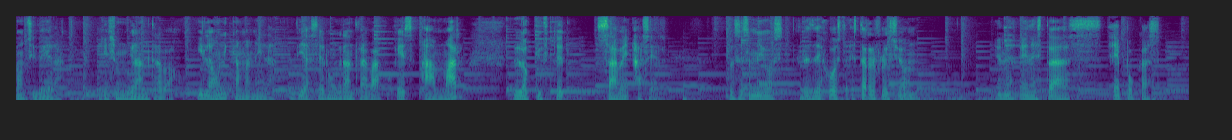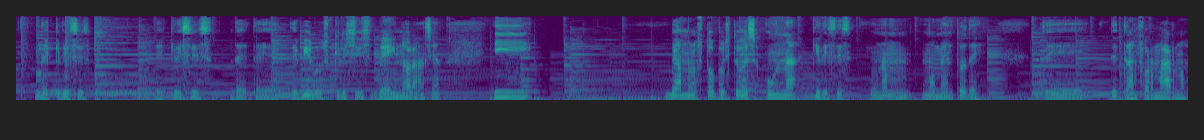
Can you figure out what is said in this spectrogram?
considera que es un gran trabajo. Y la única manera de hacer un gran trabajo es amar lo que usted sabe hacer. Entonces amigos, les dejo esta, reflexión en estas épocas de crisis, de crisis de, virus, crisis de ignorancia. Y veámoslo todo positivo, es una crisis, un momento de, de, transformarnos,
